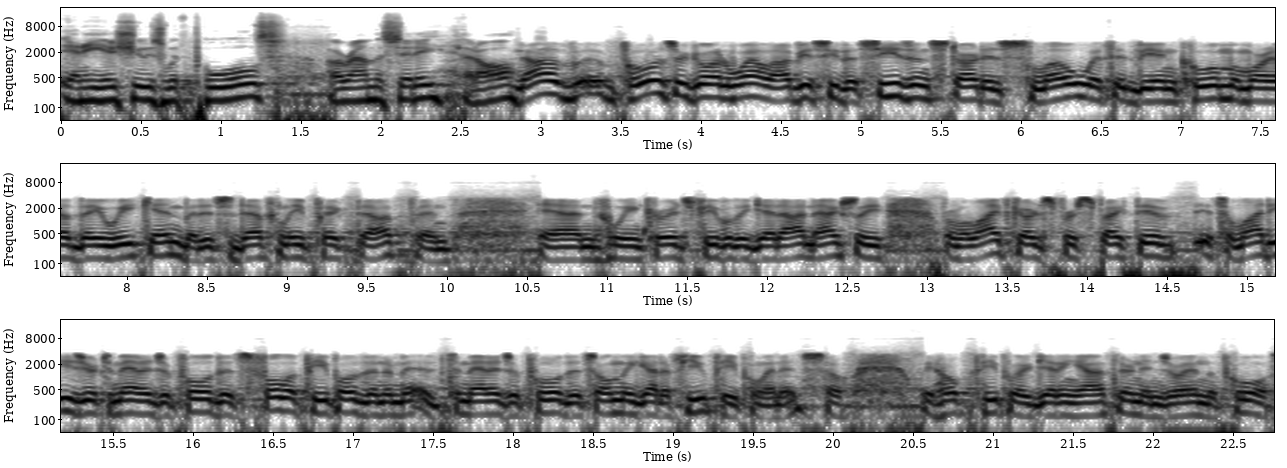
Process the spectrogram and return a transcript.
any issues with pools around the city at all? No, pools are going well. Obviously, the season started slow with it being cool Memorial Day weekend, but it's definitely picked up, and and we encourage people to get out. And actually, from a lifeguard's perspective, it's a lot easier to manage a pool that's full of people than to manage a pool that's only got a few people in it. So we hope people are getting out there and enjoying the pools.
